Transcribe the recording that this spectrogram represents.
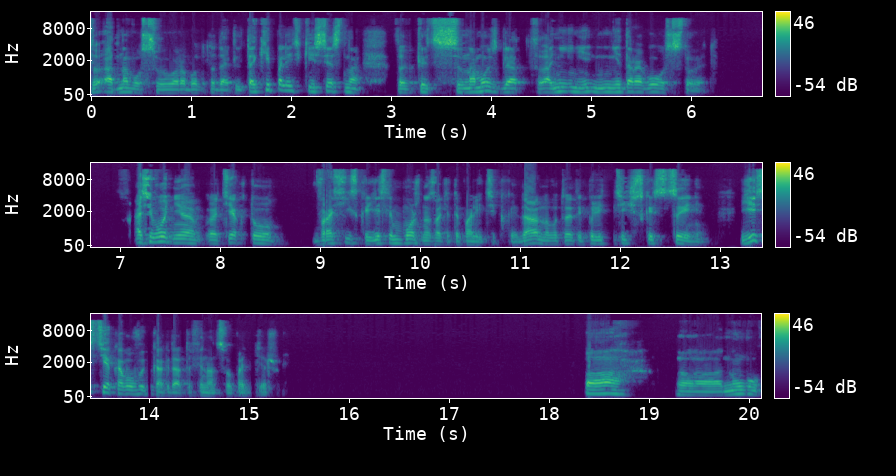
одного своего работодателя. Такие политики, естественно, на мой взгляд, они недорогого стоят. А сегодня э, те, кто в российской, если можно назвать это политикой, да, но вот этой политической сцене, есть те, кого вы когда-то финансово поддерживали? А, а, ну,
